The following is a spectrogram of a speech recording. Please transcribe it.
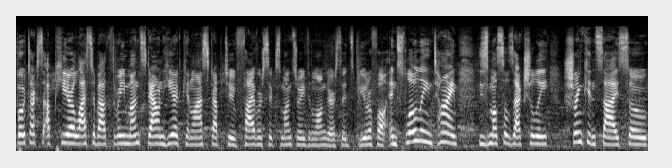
Botox up here lasts about three months. Down here, it can last up to five or six months or even longer. So it's beautiful. And slowly in time, these muscles actually shrink in size. So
